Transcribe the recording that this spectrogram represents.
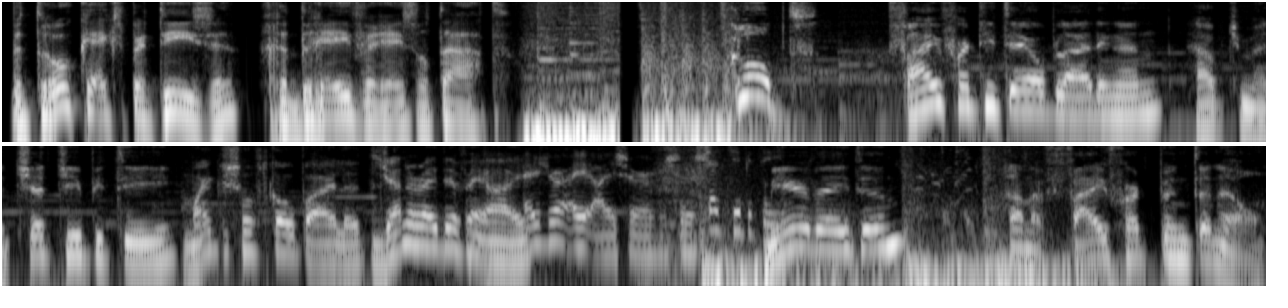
Betrokken expertise, gedreven resultaat. Klopt! Vijfhart IT-opleidingen helpt je met ChatGPT, Microsoft Copilot, Generative AI, Azure AI Services. Meer weten? Ga naar vijfhart.nl.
